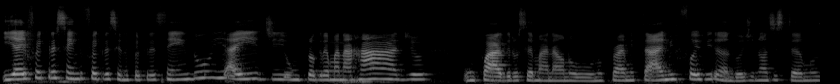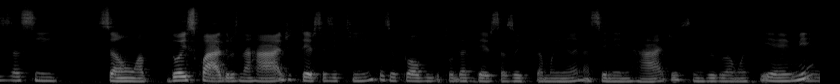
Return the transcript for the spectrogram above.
E aí foi crescendo, foi crescendo, foi crescendo. E aí, de um programa na rádio, um quadro semanal no, no prime time, foi virando. Hoje nós estamos, assim, são dois quadros na rádio, terças e quintas. Eu estou ao vivo toda terça às 8 da manhã na CNN Rádio, 100,1 FM. É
